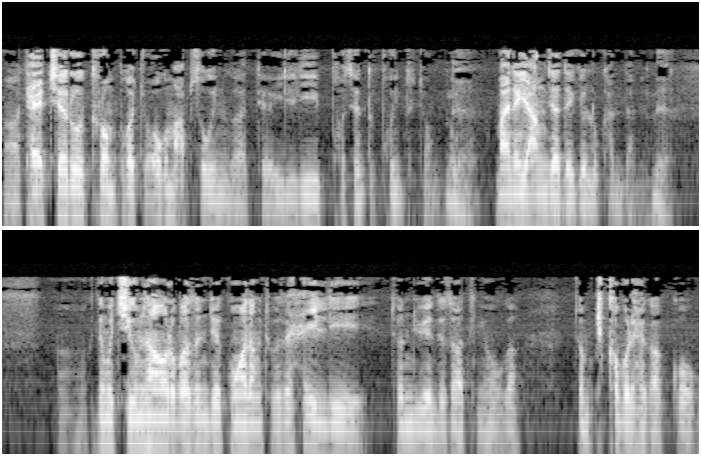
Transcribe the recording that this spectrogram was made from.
어, 대체로 트럼프가 조금 앞서고 있는 것 같아요. 1, 2% 포인트 정도. 네. 만약 양자 대결로 간다면. 네. 어, 근데 뭐 지금 상황으로 봐서 이제 공화당 쪽에서 헤일리 전 유엔 대사 같은 경우가 좀 픽업을 해갖고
